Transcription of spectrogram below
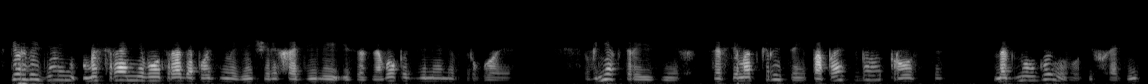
В первый день мы с раннего утра до позднего вечера ходили из одного подземелья в другое. В некоторые из них, совсем открытые, попасть было просто – нагнул голову и входи.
